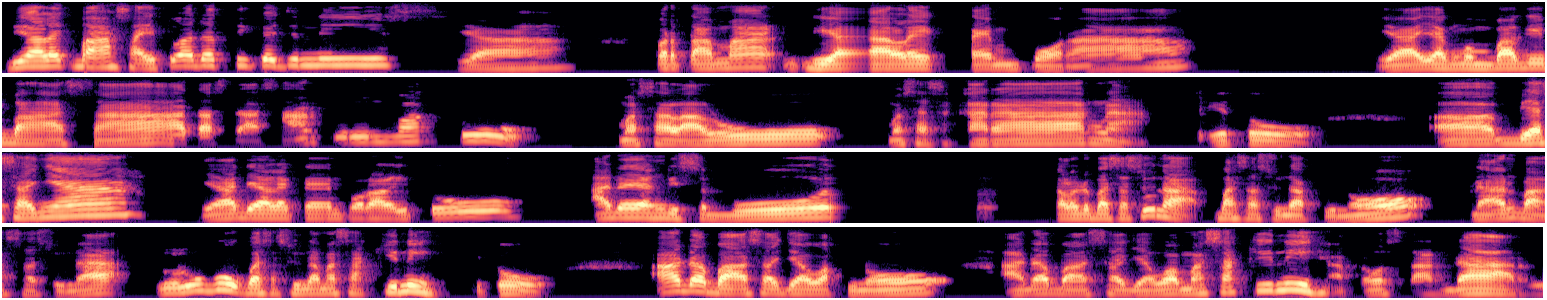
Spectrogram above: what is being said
dialek bahasa itu ada tiga jenis. Ya. pertama dialek temporal. Ya yang membagi bahasa atas dasar kurun waktu. Masa lalu masa sekarang. Nah itu. Uh, biasanya ya dialek temporal itu ada yang disebut kalau ada bahasa Sunda bahasa Sunda kuno dan bahasa Sunda lulugu bahasa Sunda masa kini itu. Ada bahasa Jawa kuno ada bahasa Jawa masa kini atau standar.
